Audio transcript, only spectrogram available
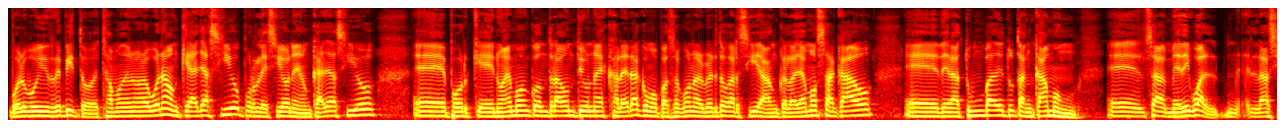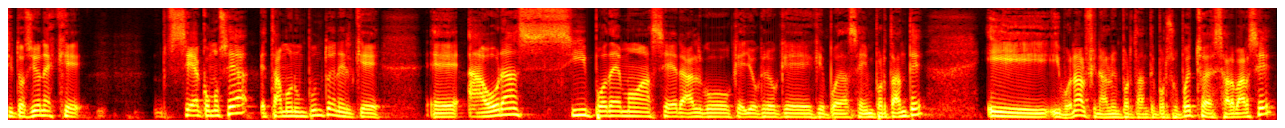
Vuelvo y repito, estamos de enhorabuena, aunque haya sido por lesiones, aunque haya sido eh, porque nos hemos encontrado un tío en una escalera, como pasó con Alberto García, aunque lo hayamos sacado eh, de la tumba de Tutankamón. Eh, o sea, me da igual. La situación es que, sea como sea, estamos en un punto en el que eh, ahora sí podemos hacer algo que yo creo que, que pueda ser importante. Y, y bueno, al final lo importante, por supuesto, es salvarse,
